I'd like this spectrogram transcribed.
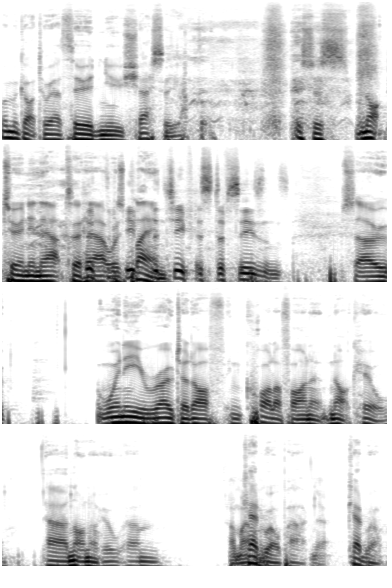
When we got to our third new chassis, I thought, this is not turning out to how it was planned. the cheapest of seasons. So when he wrote it off in qualifying at Knock Hill, uh, not Knock Hill, um, Cadwell Park. Yeah. Cadwell,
